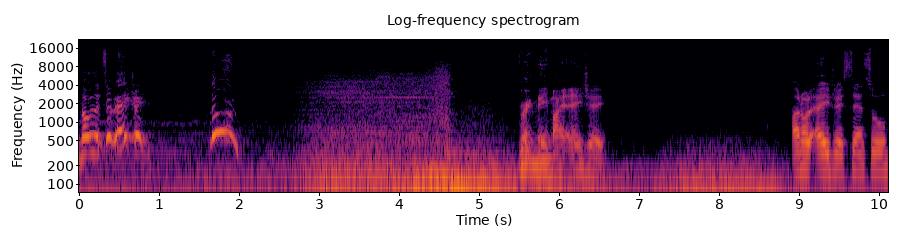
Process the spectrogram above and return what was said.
No, that took AJ! No! Bring me my AJ. I know what AJ stands for.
